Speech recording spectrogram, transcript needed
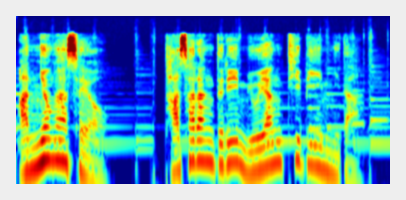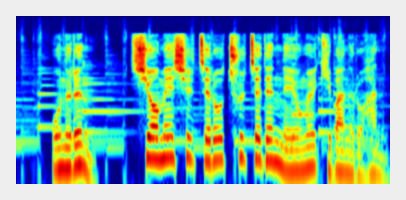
안녕하세요. 다사랑들이 묘양TV입니다. 오늘은 시험에 실제로 출제된 내용을 기반으로 한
